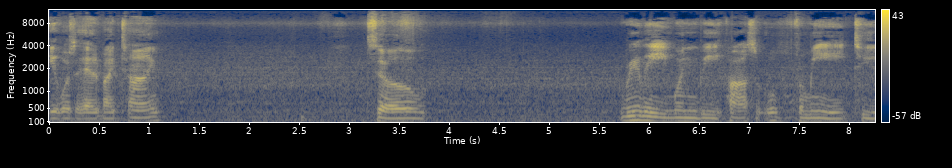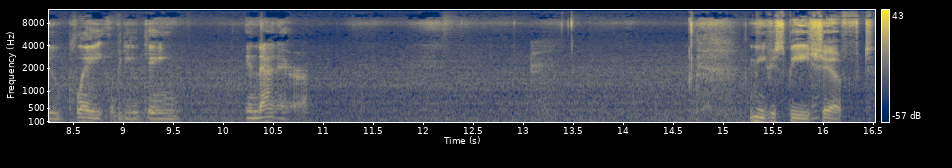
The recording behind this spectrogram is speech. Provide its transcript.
it was ahead of my time. So, really wouldn't be possible for me to play a video game in that era. Need for Speed Shift.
